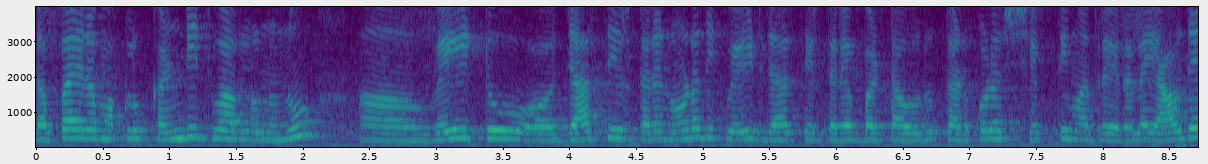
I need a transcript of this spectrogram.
ದಪ್ಪ ಇರೋ ಮಕ್ಕಳು ಖಂಡಿತವಾಗ್ಲೂ ವೆಯ್ಟು ಜಾಸ್ತಿ ಇರ್ತಾರೆ. ನೋಡೋದಕ್ಕೆ ವೆಯ್ಟ್ ಜಾಸ್ತಿ ಇರ್ತಾರೆ ಬಟ್ ಅವರು ತಡ್ಕೊಳ್ಳೋ ಶಕ್ತಿ ಮಾತ್ರ ಇರಲ್ಲ. ಯಾವುದೇ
